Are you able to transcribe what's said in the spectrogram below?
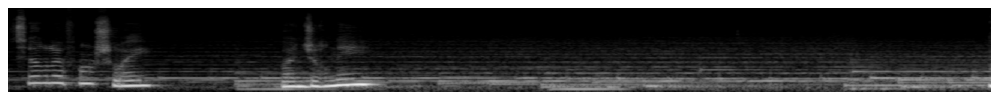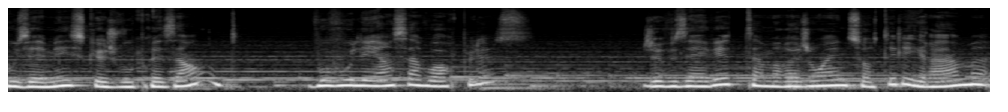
sur le fond chouette. Bonne journée. Vous aimez ce que je vous présente? Vous voulez en savoir plus? je vous invite à me rejoindre sur Telegram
